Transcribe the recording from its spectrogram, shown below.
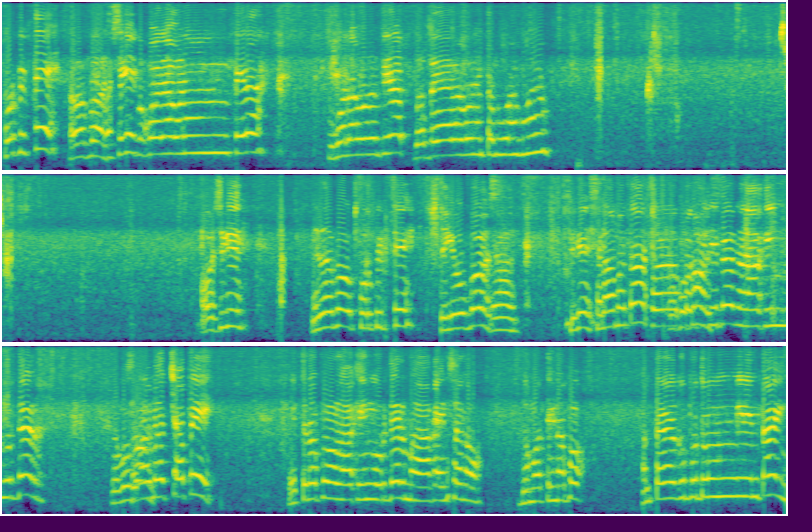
450. Opo, boss. Ah, sige, kukuha na ako ng pera. Kukuha na ako ng pera. Babayaran ko ng tabuan ko ngayon. O sige. Ito po, 450. Sige po, boss. Yan. Sige, salamat ah sa pag-deliver ng aking order. Opo. Salamat, Chappy. Ito na po ang aking order, mga kainsan. Oh. Dumating na po. Ang tagal ko po itong inintay.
